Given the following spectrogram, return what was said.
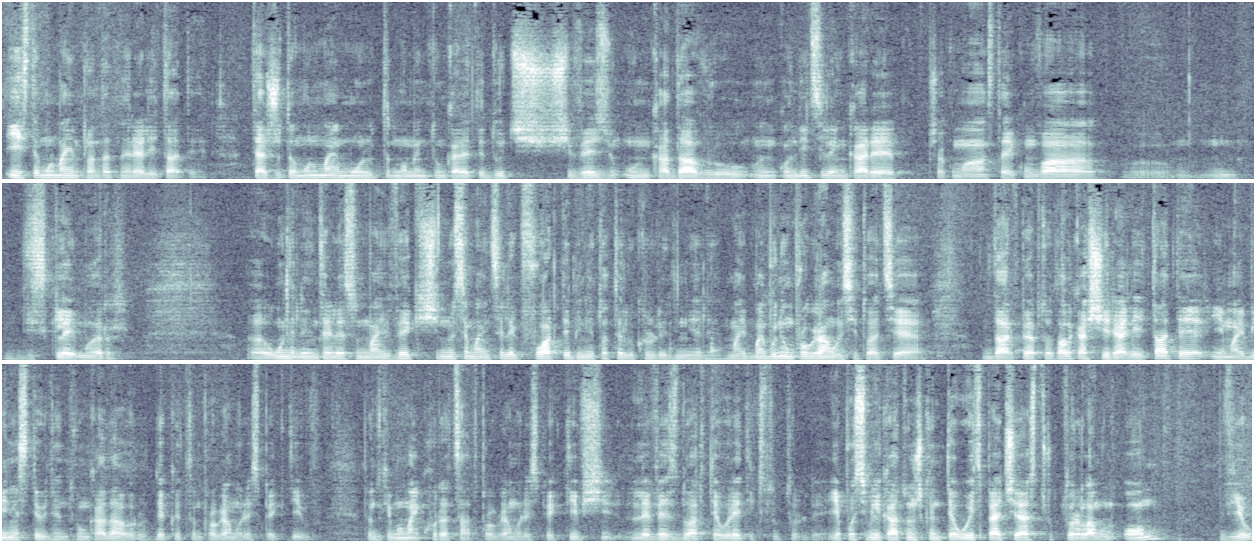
este mult mai implantat în realitate. Te ajută mult mai mult în momentul în care te duci și vezi un cadavru în condițiile în care, și acum asta e cumva un disclaimer, Uh, unele dintre ele sunt mai vechi și nu se mai înțeleg foarte bine toate lucrurile din ele. Mai, mai bune un program în situația aia. Dar, pe total, ca și realitate, e mai bine să te uiți într-un cadavru decât în programul respectiv. Pentru că e mult mai curățat programul respectiv și le vezi doar teoretic structurile. E posibil că atunci când te uiți pe aceeași structură la un om viu,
